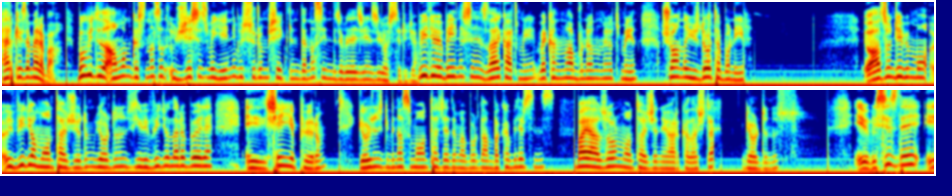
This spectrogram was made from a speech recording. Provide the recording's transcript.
Herkese merhaba. Bu videoda Among Us'ı nasıl ücretsiz ve yeni bir sürüm şeklinde nasıl indirebileceğinizi göstereceğim. Videoyu beğenirseniz like atmayı ve kanalıma abone olmayı unutmayın. Şu anda 104 aboneyim. E, Az önce bir mo- e, video montajlıyordum. Gördüğünüz gibi videolara böyle e, şey yapıyorum. Gördüğünüz gibi nasıl montajladığıma buradan bakabilirsiniz. Bayağı zor montajlanıyor arkadaşlar. Gördünüz. E, siz de e,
